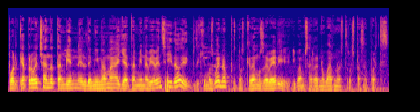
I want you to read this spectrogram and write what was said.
porque aprovechando también el de mi mamá ya también había vencido y dijimos bueno pues nos quedamos de ver y, vamos a renovar nuestros pasaportes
